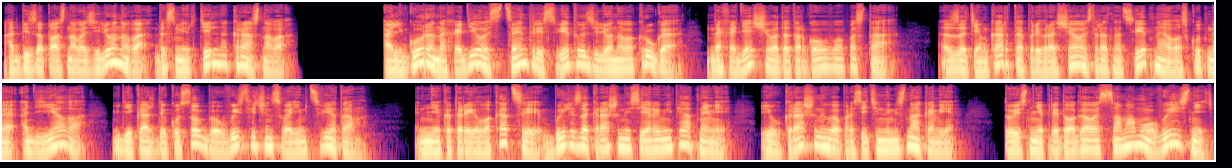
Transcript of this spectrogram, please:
от безопасного зеленого до смертельно красного. Альгора находилась в центре светло-зеленого круга, доходящего до торгового поста. Затем карта превращалась в разноцветное лоскутное одеяло, где каждый кусок был высвечен своим цветом. Некоторые локации были закрашены серыми пятнами и украшены вопросительными знаками – то есть мне предлагалось самому выяснить,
